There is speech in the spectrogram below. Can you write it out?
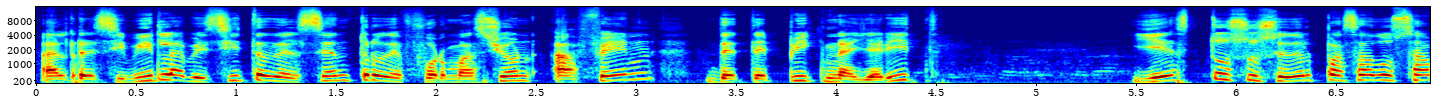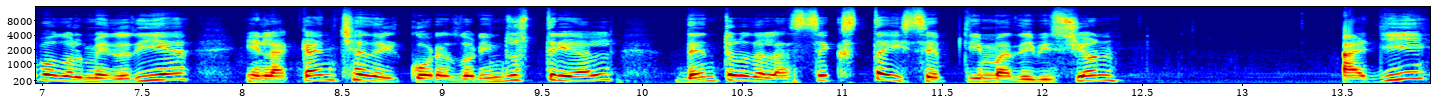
al recibir la visita del Centro de Formación AFEN de Tepic Nayarit. Y esto sucedió el pasado sábado al mediodía en la cancha del Corredor Industrial dentro de la sexta y séptima división. Allí,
